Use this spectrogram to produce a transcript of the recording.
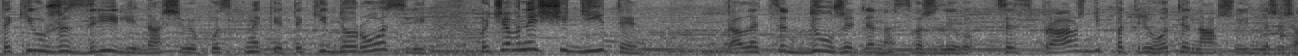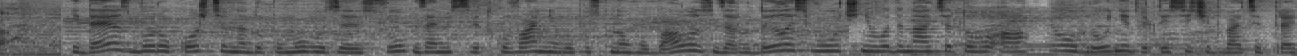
такі вже зрілі наші випускники, такі дорослі, хоча вони ще діти. Але це дуже для нас важливо. Це справжні патріоти нашої держави. Ідея збору коштів на допомогу ЗСУ замість святкування випускного балу зародилась в учнів 11 А у грудні 2023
